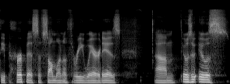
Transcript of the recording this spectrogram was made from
the purpose of Psalm 103 where it is, um, it was it was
